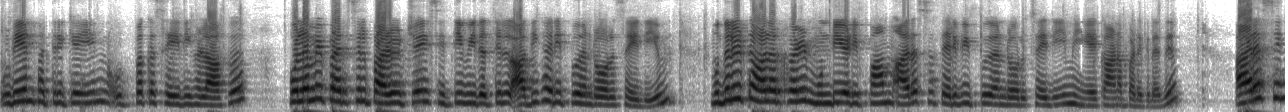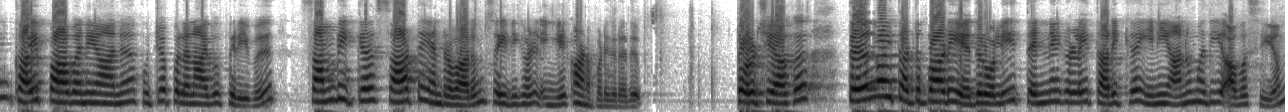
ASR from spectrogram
உதயன் பத்திரிகையின் உட்பக்க செய்திகளாக புலமை பரிசில் பரீட்சை சித்தி வீதத்தில் அதிகரிப்பு என்ற ஒரு செய்தியும் முதலீட்டாளர்கள் முண்டியடிப்பாம் அரசு தெரிவிப்பு என்ற ஒரு செய்தியும் இங்கே காணப்படுகிறது. அரசின் கைப்பாவனையான குற்றப்புலனாய்வு பிரிவு சம்பிக்க சாட்டு என்றவாறும் செய்திகள் இங்கே காணப்படுகிறது. தொடர்ச்சியாக தேங்காய் தட்டுப்பாடு எதிரொலி தென்னைகளை தரிக்க இனி அனுமதி அவசியம்.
